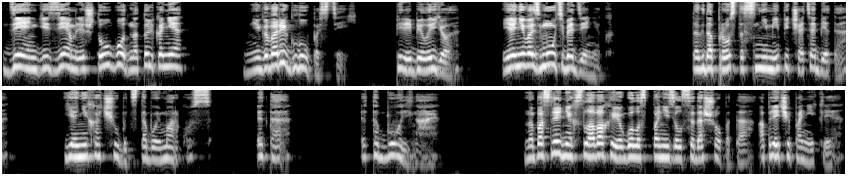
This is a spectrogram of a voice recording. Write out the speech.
Деньги, земли, что угодно, только не...» «Не говори глупостей», — перебил ее. «Я не возьму у тебя денег». «Тогда просто сними печать обета». Я не хочу быть с тобой, Маркус. Это... это больно. На последних словах ее голос понизился до шепота, а плечи поникли.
